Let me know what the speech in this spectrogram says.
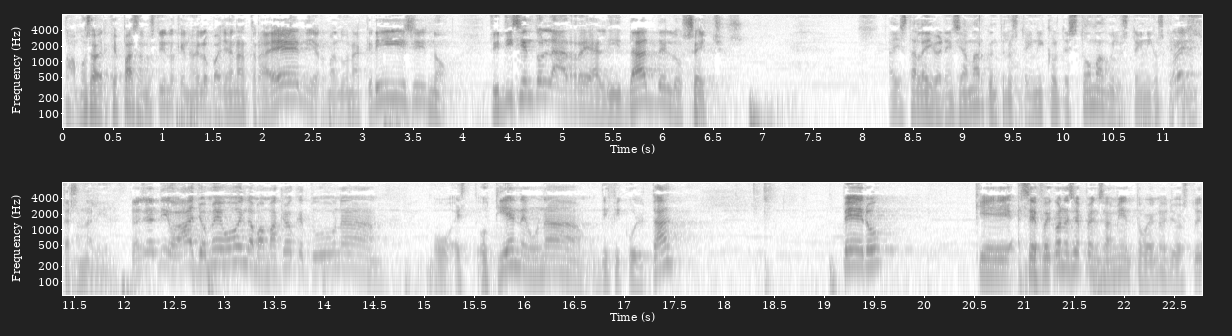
Vamos a ver qué pasa. No estoy diciendo que no se los vayan a traer ni armando una crisis, no. Estoy diciendo la realidad de los hechos. Ahí está la diferencia, Marco, entre los técnicos de estómago y los técnicos que tienen personalidad. Entonces él dijo, ah, yo me voy, la mamá creo que tuvo una, o, o tiene una dificultad, pero que se fue con ese pensamiento, bueno, yo estoy,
